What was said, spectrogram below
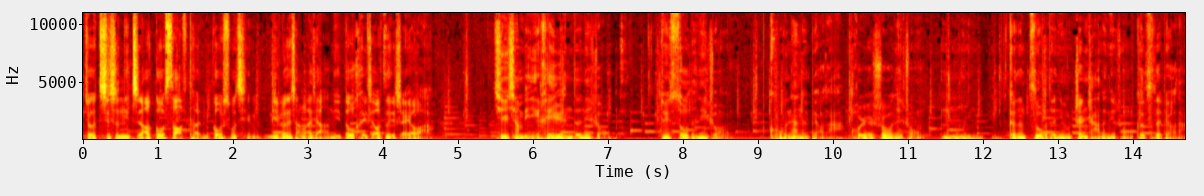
就其实你只要够 soft，你够抒情，理论上来讲，你都可以叫自己是 AOR。其实相比黑人的那种对 soul 的那种苦难的表达，或者说那种嗯，可能自我的那种挣扎的那种歌词的表达，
